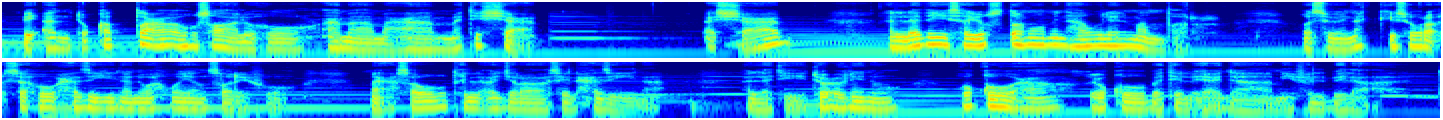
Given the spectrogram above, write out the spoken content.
بأن تقطع أوصاله أمام عامة الشعب. الشعب الذي سيصدم من هول المنظر وسينكس رأسه حزينا وهو ينصرف مع صوت الأجراس الحزينة. التي تعلن وقوع عقوبة الإعدام في البلاد.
